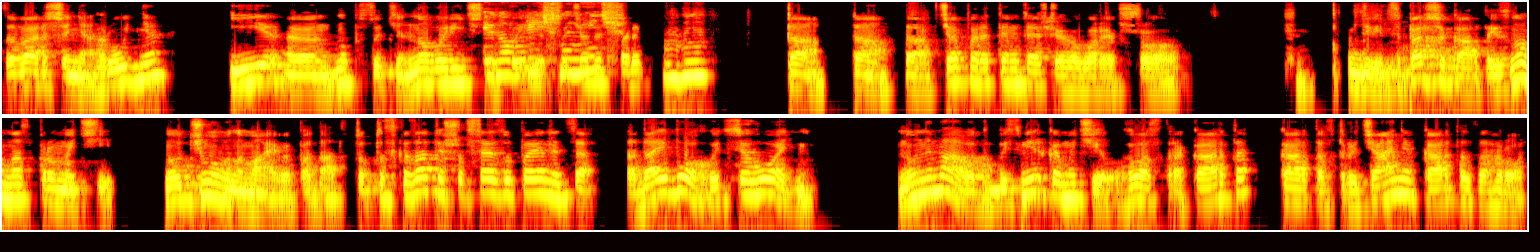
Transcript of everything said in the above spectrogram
завершення грудня і, е, ну, по суті, новорічний І новорічна період. Ніч. перед- Угу. Так, так, так. Хоча перед тим теж я говорив, що дивіться, перша карта, і знов нас про мечі. Ну от чому воно має випадати? Тобто сказати, що все зупиниться, а дай Бог, хоч сьогодні. Ну нема, от восьмірка мечів, гостра карта, карта втручання, карта загроз.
